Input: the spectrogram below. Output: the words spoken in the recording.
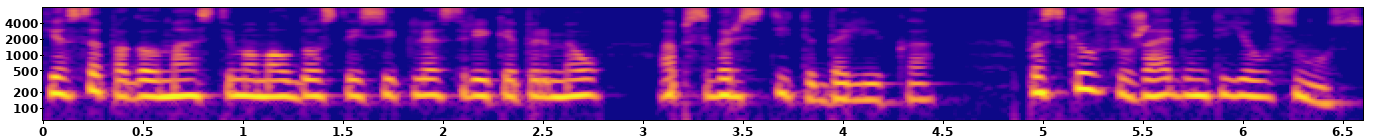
Tiesa, pagal mąstymo maldos taisyklės reikia pirmiau apsvarstyti dalyką, paskiau sužadinti jausmus.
